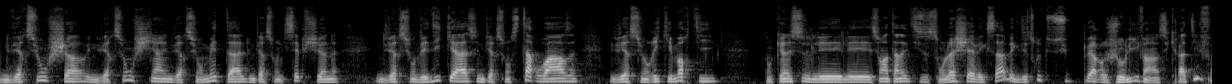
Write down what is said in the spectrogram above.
une version chat, une version chien, une version métal, une version Exception, une version dédicace, une version Star Wars, une version Rick et Morty. Donc euh, les, les, sur internet ils se sont lâchés avec ça, avec des trucs super jolis, enfin c'est créatif.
